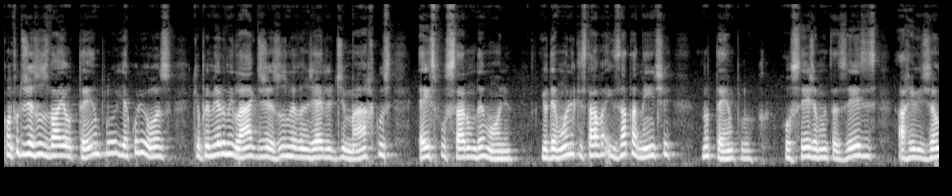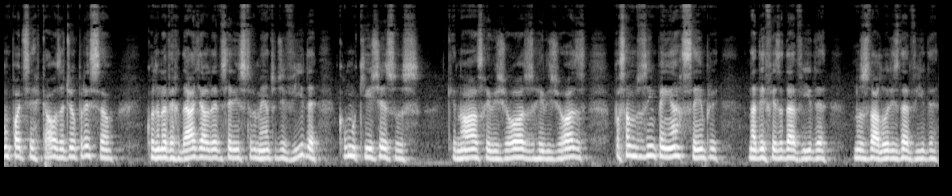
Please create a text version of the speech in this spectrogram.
Contudo, Jesus vai ao templo e é curioso que o primeiro milagre de Jesus no Evangelho de Marcos é expulsar um demônio. E o demônio que estava exatamente no templo. Ou seja, muitas vezes a religião pode ser causa de opressão, quando na verdade ela deve ser instrumento de vida, como quis Jesus. Que nós, religiosos e religiosas, possamos nos empenhar sempre na defesa da vida, nos valores da vida,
